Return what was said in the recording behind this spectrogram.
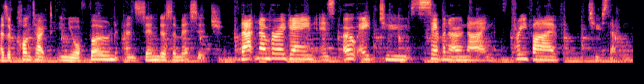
as a contact in your phone and send us a message. That number again is 082 709 3527.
